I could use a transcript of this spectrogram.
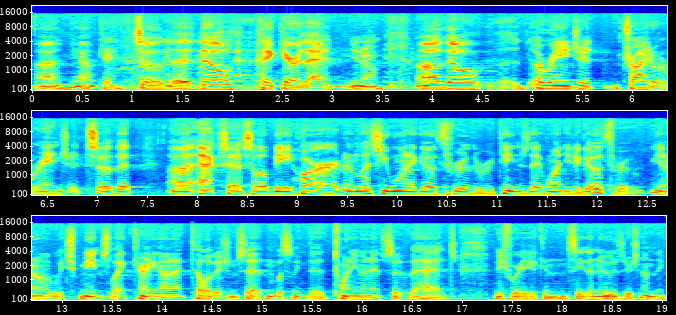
Uh, yeah, okay. So uh, they'll take care of that. You know, uh, they'll uh, arrange it, try to arrange it so that uh, access will be hard unless you want to go through the routines they want you to go through. You know, which means like turning on a television set and listening to 20 minutes of ads before you can see the news or something.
